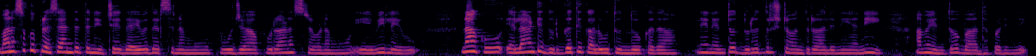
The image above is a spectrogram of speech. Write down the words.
మనసుకు ప్రశాంతతనిచ్చే దైవ దర్శనము పూజ పురాణ శ్రవణము ఏవీ లేవు. నాకు ఎలాంటి దుర్గతి కలుగుతుందో కదా నేనెంతో దురదృష్టవంతురాలిని అని ఆమె ఎంతో బాధపడింది.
